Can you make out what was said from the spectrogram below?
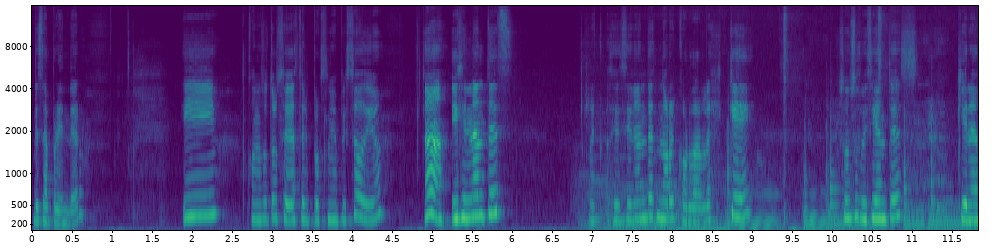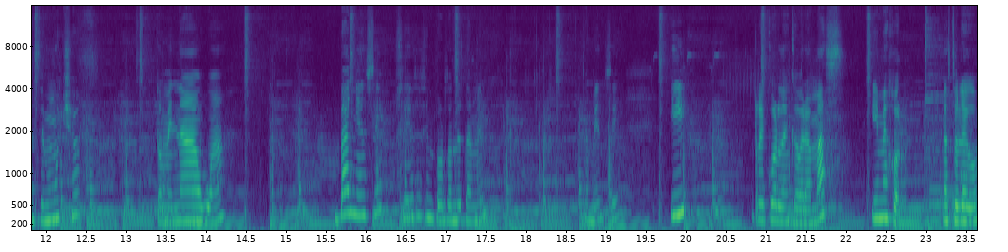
desaprender. Y con nosotros será hasta el próximo episodio. Ah, y sin antes, sin antes no recordarles que son suficientes, quiéranse mucho, tomen agua, Báñense, sí, eso es importante también. También, sí. Y recuerden que habrá más y mejor. Hasta luego.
